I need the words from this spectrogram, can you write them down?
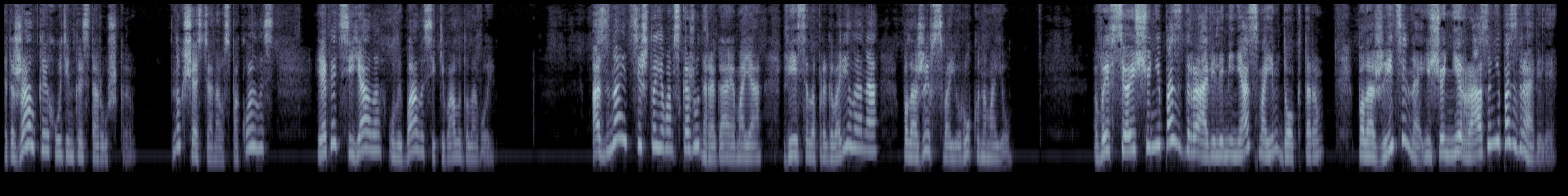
эта жалкая худенькая старушка. Но, к счастью, она успокоилась и опять сияла, улыбалась и кивала головой. «А знаете, что я вам скажу, дорогая моя?» — весело проговорила она, положив свою руку на мою. «Вы все еще не поздравили меня с моим доктором. Положительно еще ни разу не поздравили».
